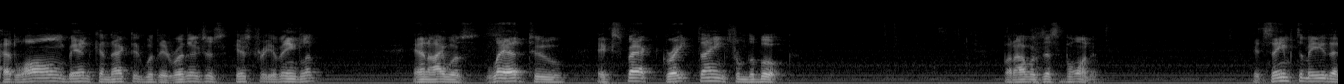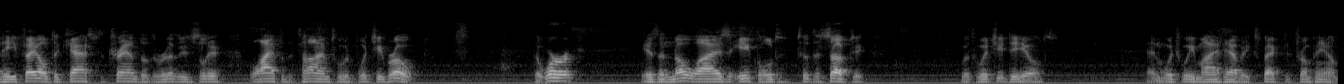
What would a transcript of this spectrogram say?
had long been connected with the religious history of England, and I was led to expect great things from the book. But I was disappointed. It seems to me that he failed to catch the trend of the religious life of the times with which he wrote. The work is in no wise equal to the subject with which he deals and which we might have expected from him.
